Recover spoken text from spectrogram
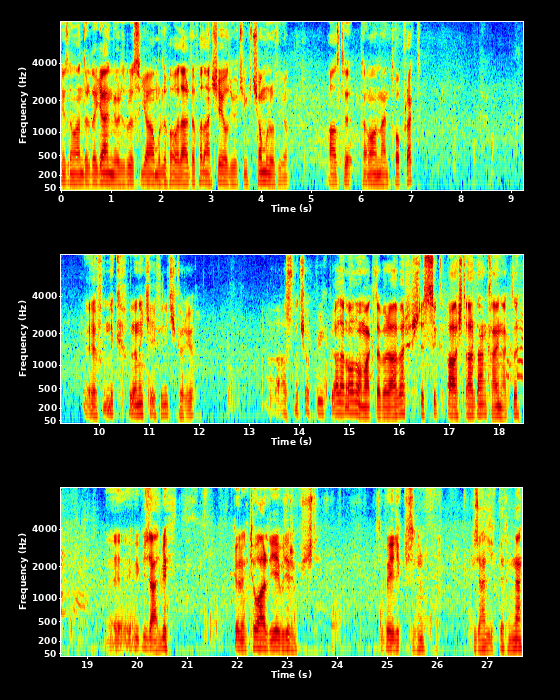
ne zamandır da gelmiyoruz. Burası yağmurlu havalarda falan şey oluyor çünkü çamur oluyor. Altı tamamen toprak. Ee, fındık buranın keyfini çıkarıyor aslında çok büyük bir alan olmamakla beraber işte sık ağaçlardan kaynaklı e, güzel bir görüntü var diyebilirim işte. İşte Beylikdüzü'nün güzelliklerinden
